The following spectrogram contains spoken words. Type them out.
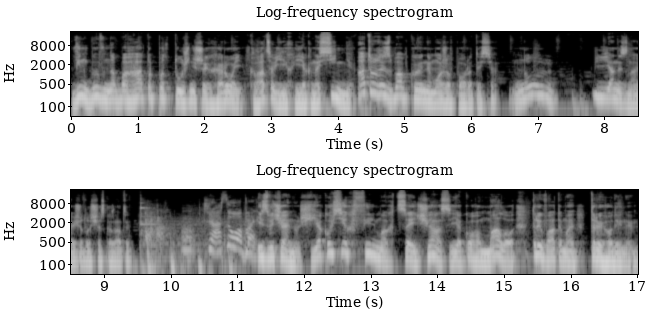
він бив набагато потужніших героїв, клацав їх як насіння, а тут із бабкою не може впоратися. Ну. Я не знаю, що тут ще сказати. Час обмаль. І звичайно ж, як у всіх фільмах, цей час, якого мало, триватиме 3 години.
